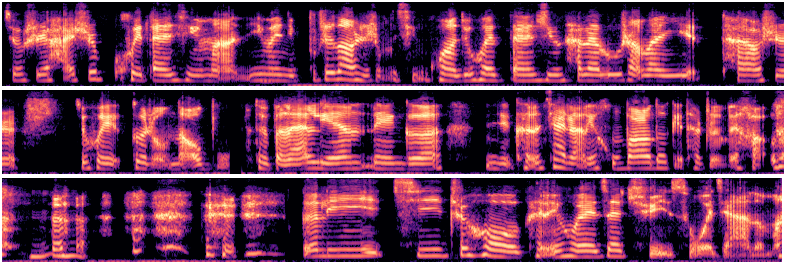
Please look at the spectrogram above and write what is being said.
就是还是会担心嘛，因为你不知道是什么情况，就会担心他在路上，万一他要是就会各种脑补。对，本来连那个你可能家长连红包都给他准备好了。隔离期之后肯定会再去一次我家的嘛，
